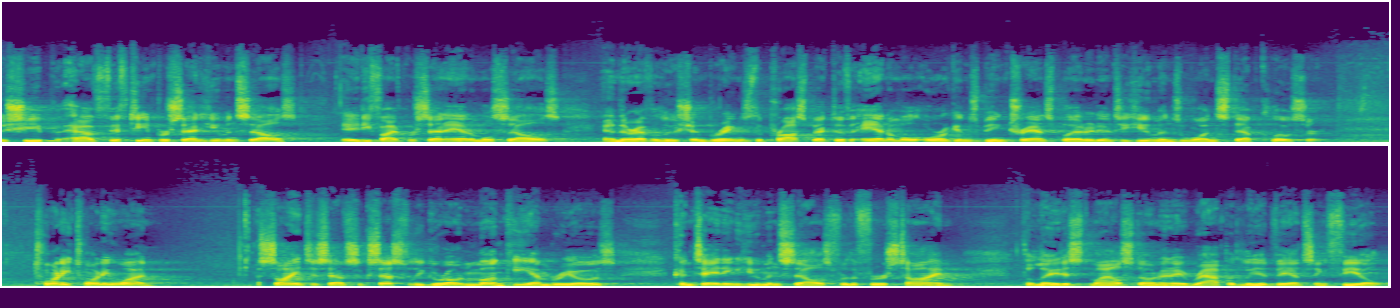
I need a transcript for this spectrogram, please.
The sheep have 15% human cells 85% animal cells, and their evolution brings the prospect of animal organs being transplanted into humans one step closer. 2021, scientists have successfully grown monkey embryos containing human cells for the first time, the latest milestone in a rapidly advancing field.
